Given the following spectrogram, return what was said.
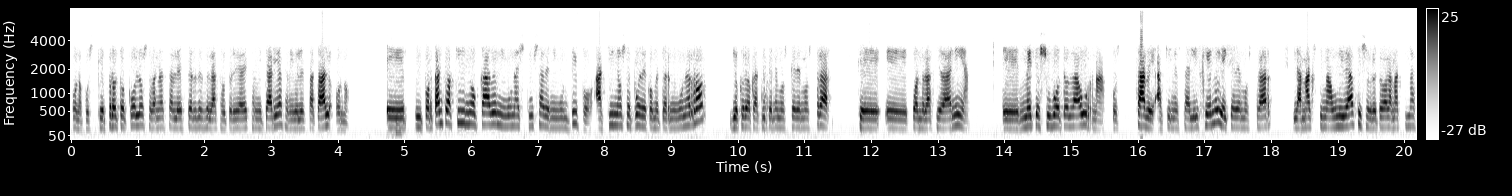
bueno, pues qué protocolos se van a establecer desde las autoridades sanitarias a nivel estatal o no. Eh, y por tanto, aquí no cabe ninguna excusa de ningún tipo. Aquí no se puede cometer ningún error. Yo creo que aquí tenemos que demostrar que eh, cuando la ciudadanía eh, mete su voto en la urna, pues sabe a quién está eligiendo y hay que demostrar la máxima unidad y sobre todo la máxima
